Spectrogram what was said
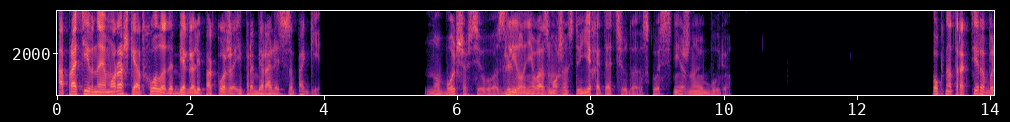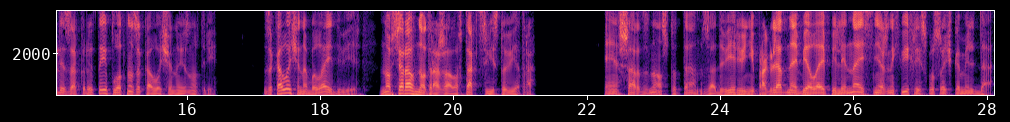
а противные мурашки от холода бегали по коже и пробирались в сапоги. Но больше всего злила невозможность уехать отсюда сквозь снежную бурю. Окна трактира были закрыты и плотно заколочены изнутри. Заколочена была и дверь, но все равно дрожала в такт свисту ветра. Эйншард знал, что там, за дверью, непроглядная белая пелена из снежных вихрей с кусочками льда.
